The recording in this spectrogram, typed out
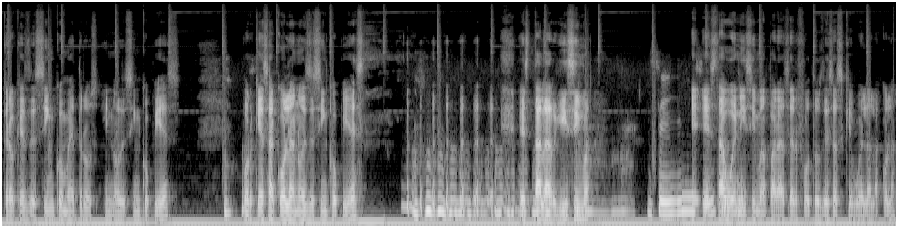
creo que es de 5 metros y no de 5 pies. Porque esa cola no es de 5 pies. está larguísima. Sí, E- sí, está sí. buenísima para hacer fotos de esas que vuela la cola.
